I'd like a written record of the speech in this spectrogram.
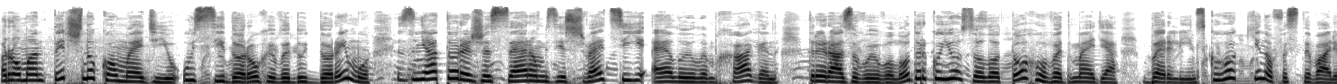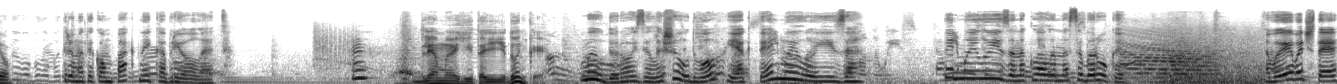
Романтичну комедію Усі дороги ведуть до Риму знято режисером зі Швеції Елою Лемхаген, триразовою володаркою Золотого ведмедя Берлінського кінофестивалю. Отримати компактний кабріолет. Для Мегі та її доньки Ми в дорозі лише удвох, як Тельма і Луїза. Тельма і Луїза наклали на себе руки. Вибачте,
